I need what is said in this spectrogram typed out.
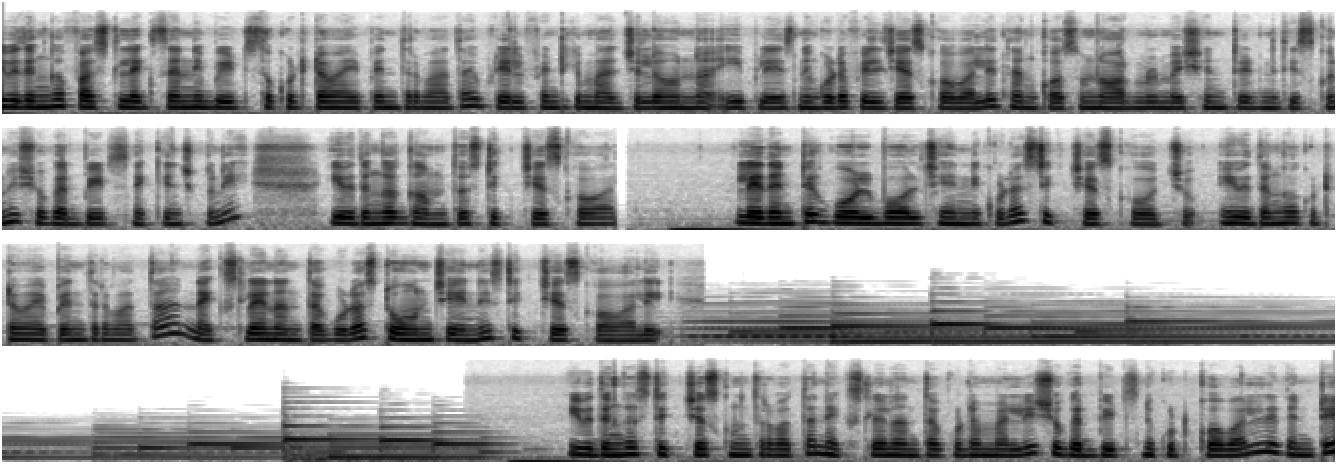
ఈ విధంగా ఫస్ట్ లెగ్స్ అన్ని బీట్స్తో కుట్టడం అయిపోయిన తర్వాత ఇప్పుడు ఎలిఫెంట్కి మధ్యలో ఉన్న ఈ ప్లేస్ని కూడా ఫిల్ చేసుకోవాలి. దానికోసం నార్మల్ మెషిన్ థ్రెడ్ని తీసుకుని షుగర్ బీట్స్ని ఎక్కించుకుని ఈ విధంగా గమ్తో స్టిక్ చేసుకోవాలి. లేదంటే గోల్డ్ బాల్ చైన్ని కూడా స్టిక్ చేసుకోవచ్చు. ఈ విధంగా కుట్టడం అయిపోయిన తర్వాత నెక్స్ట్ లైన్ అంతా కూడా స్టోన్ చైన్ని స్టిక్ చేసుకోవాలి. ఈ విధంగా స్టిక్ చేసుకున్న తర్వాత నెక్స్ట్ లైన్ అంతా కూడా మళ్ళీ షుగర్ బీట్స్ని కుట్టుకోవాలి. లేదంటే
